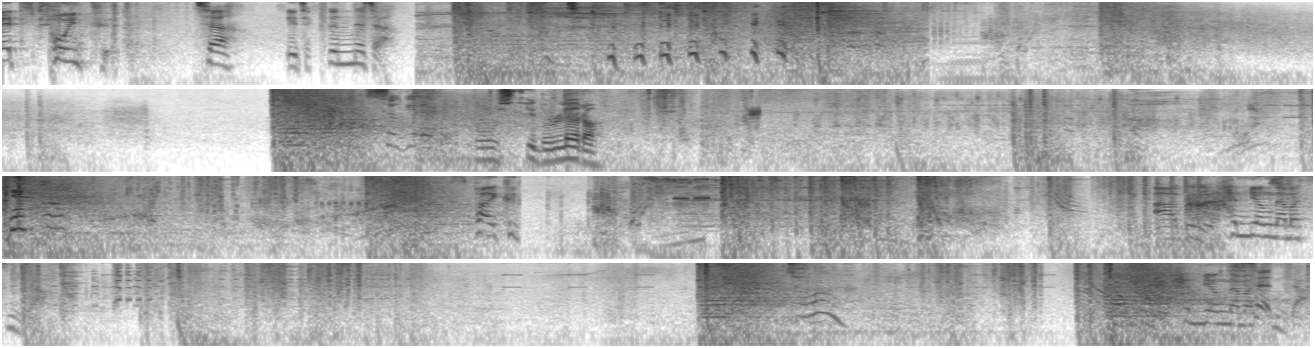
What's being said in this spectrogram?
매치 포인트. 자, 이제 끝내자. 수기를 오씨 놀래라. 스파이크. 아군이 한 명 남았습니다. 명 남았습니다.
